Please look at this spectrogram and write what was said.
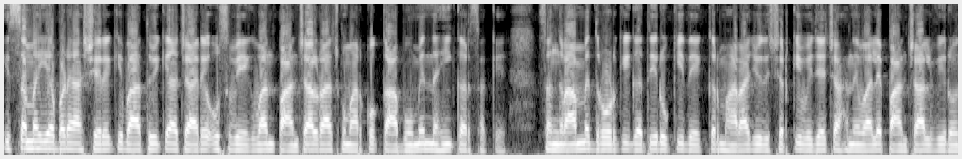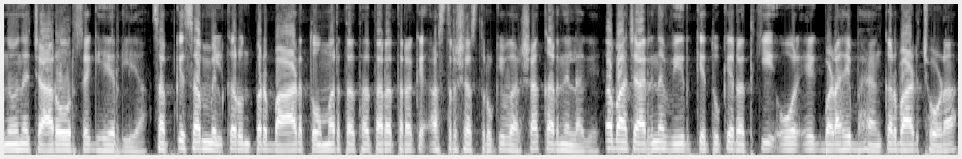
इस समय यह बड़े आश्चर्य की बात हुई कि आचार्य उस वेगवान पांचाल राजकुमार को काबू में नहीं कर सके। संग्राम में द्रोड़ की गति रुकी देखकर महाराज युधिष्ठर की विजय चाहने वाले पांचाल वीरों ने उन्हें चारों ओर से घेर लिया। सबके सब मिलकर उन पर बाढ़, तोमर तथा तरह तरह के अस्त्र शस्त्रों की वर्षा करने लगे। तब आचार्य ने वीर केतु के रथ की ओर एक बड़ा ही भयंकर बाढ़ छोड़ा।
